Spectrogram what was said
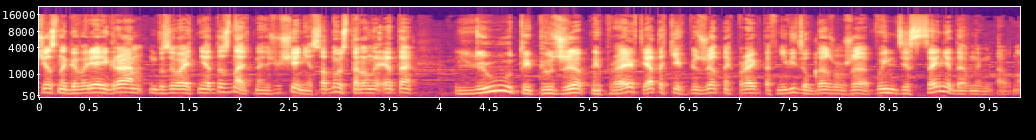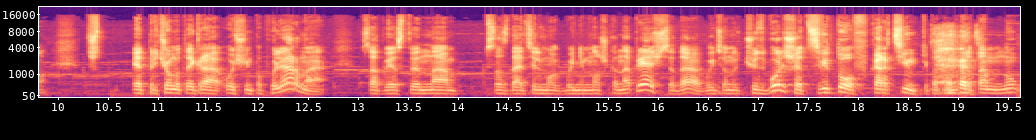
Честно говоря, игра вызывает неоднозначное ощущение. С одной стороны, это лютый бюджетный проект. Я таких бюджетных проектов не видел даже уже в инди-сцене давным-давно. Это, причем эта игра очень популярна, соответственно, создатель мог бы немножко напрячься, да, вытянуть чуть больше цветов в картинке, потому что там, ну,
